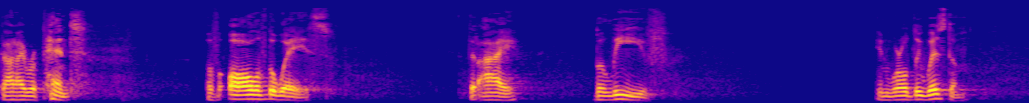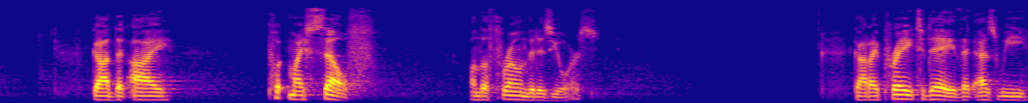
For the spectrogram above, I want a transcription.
God, I repent of all of the ways that I believe in worldly wisdom. God, that I put myself on the throne that is yours. God, I pray today that as we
